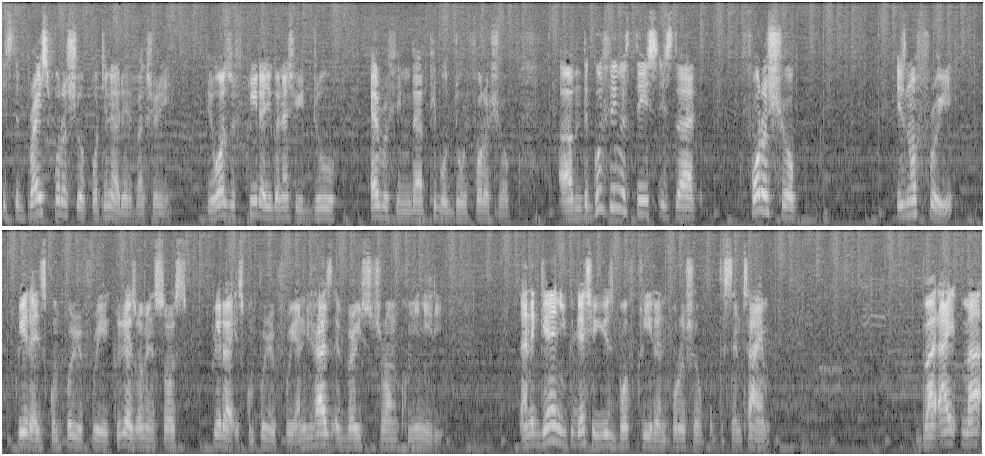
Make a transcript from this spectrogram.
is the Bryce Photoshop alternative actually. Because with Krita you can actually do everything that people do with Photoshop um, the good thing with this is that Photoshop is not free. Krita is completely free. Krita is open source Krita is completely free and it has a very strong community. And again, you could actually use both Krita and Photoshop at the same time. But I my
